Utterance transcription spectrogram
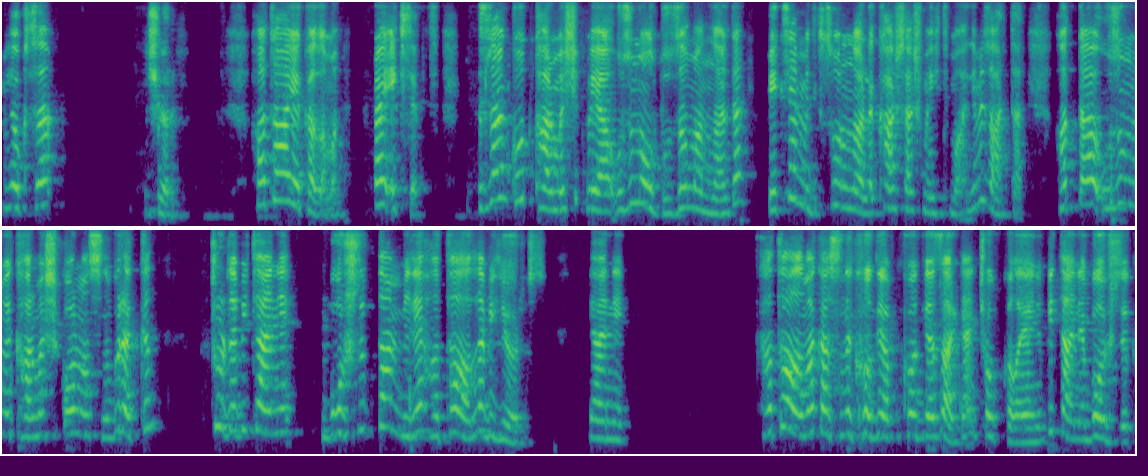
Yoksa geçiyorum. Hata yakalama. Try accept. Yazılan kod karmaşık veya uzun olduğu zamanlarda beklenmedik sorunlarla karşılaşma ihtimalimiz artar. Hatta uzun ve karmaşık olmasını bırakın. Şurada bir tane boşluktan bile hata alabiliyoruz. Yani hata almak aslında kod, yap, kod yazarken çok kolay. Yani bir tane boşluk,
